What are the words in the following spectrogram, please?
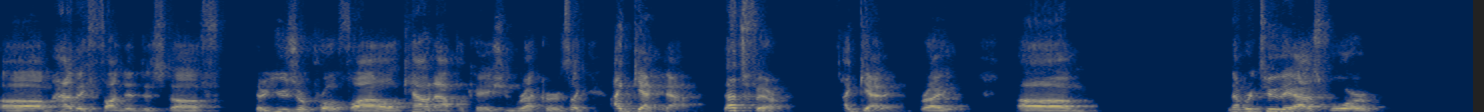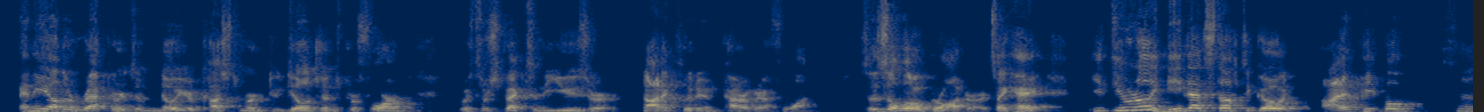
um, how they funded this stuff, their user profile, account application records. Like, I get that. That's fair. I get it, right? Um, number two, they asked for any other records of know your customer due diligence performed with respect to the user, not included in paragraph one. So this is a little broader. It's like, hey, you, do you really need that stuff to go and audit people? Hmm.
